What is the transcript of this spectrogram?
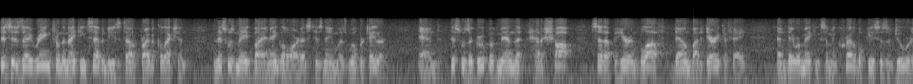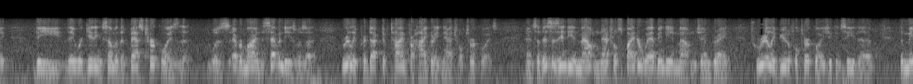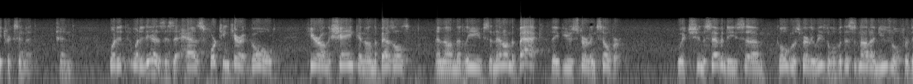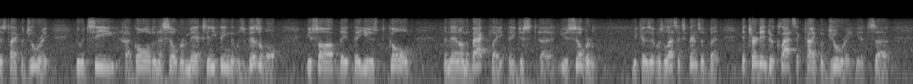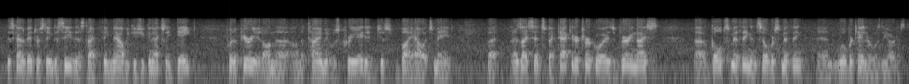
This is a ring from the 1970s. It's out of private collection. And this was made by an Anglo artist. His name was Wilbur Taylor. And this was a group of men that had a shop set up here in Bluff down by the Dairy Cafe. And they were making some incredible pieces of jewelry. The They were getting some of the best turquoise that was ever mined. The 70s was a really productive time for high-grade natural turquoise. And so this is Indian Mountain, natural spider web Indian Mountain gem grade. It's really beautiful turquoise. You can see the the matrix in it. And what it what it is is it has 14 karat gold here on the shank and on the bezels and on the leaves and then on the back they've used sterling silver which in the 70s um, gold was fairly reasonable but this is not unusual for this type of jewelry you would see a gold and a silver mix. Anything that was visible, you saw they, they used gold, and then on the back plate they just uh, used silver because it was less expensive, but it turned into a classic type of jewelry. It's uh, it's kind of interesting to see this type of thing now because you can actually date, put a period on the on the time it was created just by how it's made. But as I said, spectacular turquoise, very nice uh, goldsmithing and silversmithing, and Wilbur Taylor was the artist.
